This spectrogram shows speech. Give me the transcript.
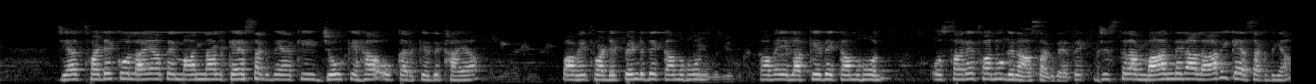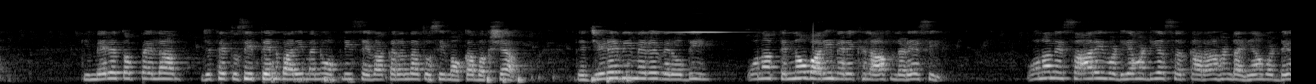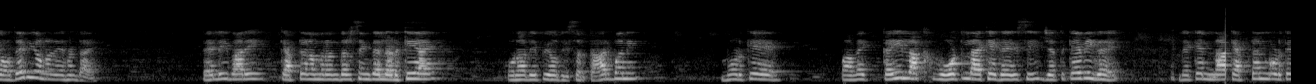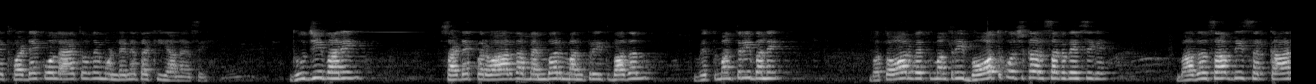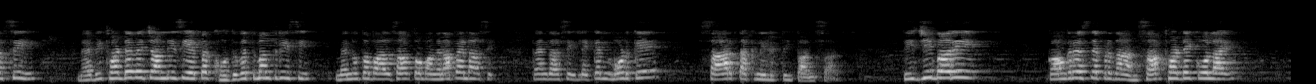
ਜੇ ਅੱਜ ਤੁਹਾਡੇ ਕੋਲ ਆਇਆ ਤੇ ਮਾਨ ਨਾਲ ਕਹਿ ਸਕਦੇ ਆ ਕਿ ਜੋ ਕਿਹਾ ਉਹ ਕਰਕੇ ਦਿਖਾਇਆ। ਭਾਵੇਂ ਤੁਹਾਡੇ ਪਿੰਡ ਦੇ ਕੰਮ ਹੋਣ, ਭਾਵੇਂ ਇਲਾਕੇ ਦੇ ਕੰਮ ਹੋਣ, ਉਹ ਸਾਰੇ ਤੁਹਾਨੂੰ ਗਿਣਾ ਸਕਦੇ ਤੇ ਜਿਸ ਤਰ੍ਹਾਂ ਮਾਨ ਦੇ ਨਾਲ ਆ ਵੀ ਕਹਿ ਸਕਦੀਆਂ ਕਿ ਮੇਰੇ ਤੋਂ ਪਹਿਲਾਂ ਜਿੱਥੇ ਤੁਸੀਂ ਤਿੰਨ ਵਾਰੀ ਮੈਨੂੰ ਆਪਣੀ ਸੇਵਾ ਕਰਨ ਦਾ ਤੁਸੀਂ ਮੌਕਾ ਬਖਸ਼ਿਆ ਤੇ ਜਿਹੜੇ ਵੀ ਮੇਰੇ ਵਿਰੋਧੀ, ਉਹਨਾਂ ਤਿੰਨੋਂ ਵਾਰੀ ਮੇਰੇ ਖਿਲਾਫ ਲੜੇ ਸੀ। ਉਹਨਾਂ ਨੇ ਸਾਰੇ ਵੱਡੀਆਂ ਵੱਡੀਆਂ ਸਰਕਾਰਾਂ ਹੰਡਾਈਆਂ, ਵੱਡੇ ਅਹੁਦੇ ਵੀ ਉਹਨਾਂ ਨੇ ਹੰਡਾਏ। ਪਹਿਲੀ ਵਾਰੀ ਕੈਪਟਨ ਅਮਰਿੰਦਰ ਸਿੰਘ ਦੇ ਲੜਕੇ ਆਏ, ਉਹਨਾਂ ਦੇ ਪਿਓ ਦੀ ਸਰਕਾਰ ਬਣੀ। ਮੁੜ ਕੇ ਭਾਵੇਂ ਕਈ ਲੱਖ ਵੋਟ ਲੈ ਕੇ ਗਏ ਸੀ, ਜਿੱਤ ਕੇ ਵੀ ਗਏ, ਲੇਕਿਨ ਨਾ ਕੈਪਟਨ ਮੁੜ ਕੇ ਤੁਹਾਡੇ ਕੋਲ ਆਇਆ ਤਾਂ ਉਹਦੇ ਮੁੰਡੇ ਨੇ ਤਾਂ ਕੀ ਆਣਾ ਸੀ। ਦੂਜੀ ਵਾਰੀ ਸਾਡੇ ਪਰਿਵਾਰ ਦਾ ਮੈਂਬਰ ਮਨਪ੍ਰੀਤ ਬਾਦਲ ਵਿੱਤ ਮੰਤਰੀ ਬਣੇ। ਬਤੌਰ ਵਿੱਤ ਮੰਤਰੀ ਬਹੁਤ ਕੁਝ ਕਰ ਸਕਦੇ ਸੀਗੇ। ਬਾਦਲ ਸਾਹਿਬ ਦੀ ਸਰਕਾਰ ਸੀ, ਮੈਂ ਵੀ ਤੁਹਾਡੇ ਵਿੱਚ ਆਂਦੀ ਸੀ, ਇਹ ਤਾਂ ਖੁਦ ਵਿੱਤ ਮੰਤਰੀ ਸੀ। ਮੈਨੂੰ ਤਾਂ ਬਾਲ ਸਾਹਿਬ ਤੋਂ ਮੰਗਣਾ ਪੈਂਦਾ ਸੀ ਪੈਂਦਾ ਸੀ, ਲੇਕਿਨ ਮੁੜ ਕੇ ਸਾਰ ਤੱਕ ਨਹੀਂ ਲਿੱਤੀ 5 ਸਾਲ। ਤੀਜੀ ਵਾਰੀ ਕਾਂਗਰਸ ਦੇ ਪ੍ਰਧਾਨ ਸਾਹਿਬ ਤੁਹਾਡੇ ਕੋਲ ਆਏ,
